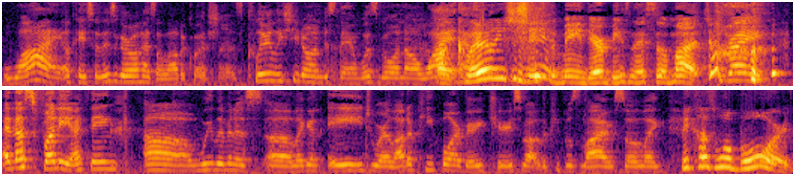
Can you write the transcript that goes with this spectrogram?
Why? Okay, so this girl has a lot of questions. Clearly she don't understand what's going on. Why it clearly, she needs to be in their business so much. right and that's funny i think um, we live in a uh, like an age where a lot of people are very curious about other people's lives so like because we're bored.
